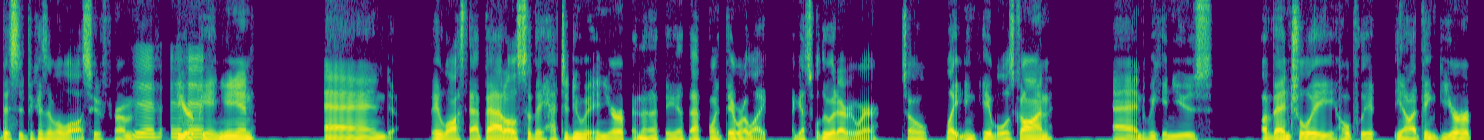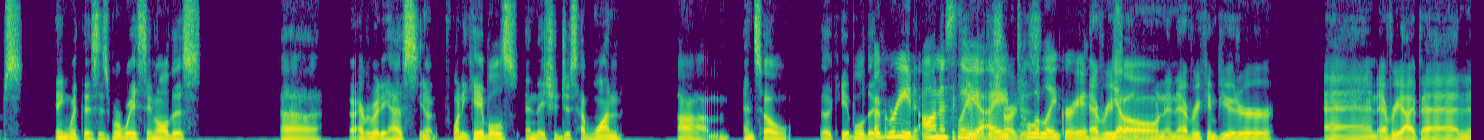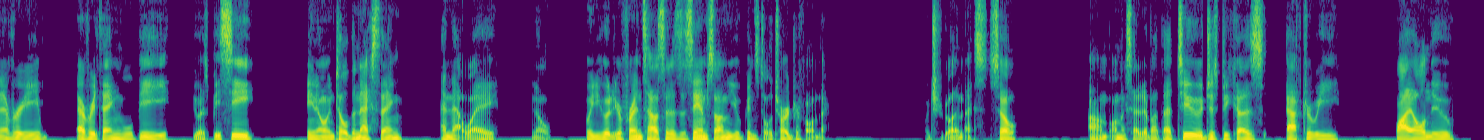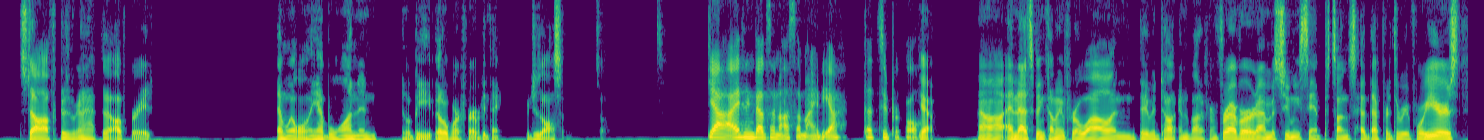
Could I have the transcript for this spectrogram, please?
This is because of a lawsuit from the European Union. And they lost that battle. So they had to do it in Europe. And then I think at that point they were like, I guess we'll do it everywhere. So lightning cable is gone and we can use eventually, hopefully, you know, I think Europe's thing with this is we're wasting all this. Uh, everybody has you know 20 cables, and they should just have one. Um, and so the cable that agreed. Honestly, I totally agree. Every yep. phone and every computer and every iPad and every everything will be USB C. You know, until the next thing, and that way, you know, when you go to your friend's house that has a Samsung, you can still charge your phone there, which is really nice. So um, I'm excited about that too, just because after we buy all new stuff, because we're gonna have to upgrade, then we'll only have one, and it'll be it'll work for everything, which is awesome. So, yeah, I think that's an awesome idea. That's super cool. Yeah, uh, and that's been coming for a while, and they've been talking about it for forever. And I'm assuming Samsung's had that for three or four years.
